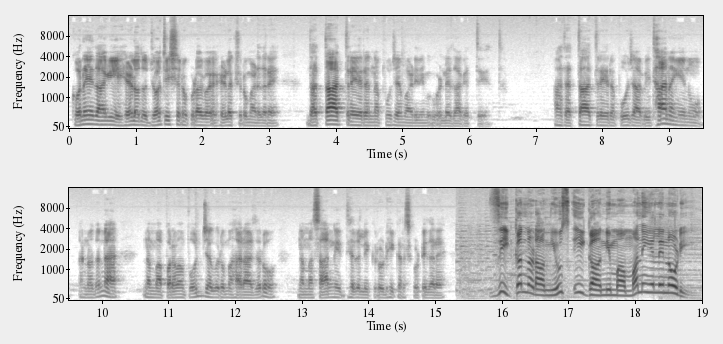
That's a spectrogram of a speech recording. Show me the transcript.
ಕೊನೆಯದಾಗಿ ಹೇಳೋದು ಜ್ಯೋತಿಷ್ಯರು ಕೂಡ ಹೇಳಕ್ಕೆ ಹೇಳಕ್ ಶುರು ಮಾಡಿದರೆ ದತ್ತಾತ್ರೇಯರನ್ನು ಪೂಜೆ ಮಾಡಿ ನಿಮಗೆ ಒಳ್ಳೆಯದಾಗತ್ತೆ ಅಂತ. ಆ ದತ್ತಾತ್ರೇಯರ ಪೂಜಾ ವಿಧಾನ ಏನು ಅನ್ನೋದನ್ನ ನಮ್ಮ ಪರಮ ಪೂಜ್ಯ ಗುರು ಮಹಾರಾಜರು ನಮ್ಮ ಸಾನ್ನಿಧ್ಯದಲ್ಲಿ ಕ್ರೋಢೀಕರಿಸಿಕೊಟ್ಟಿದ್ದಾರೆ. ಜಿ ಕನ್ನಡ ನ್ಯೂಸ್ ಈಗ ನಿಮ್ಮ ಮನೆಯಲ್ಲೇ ನೋಡಿ.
